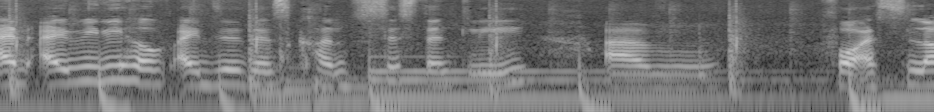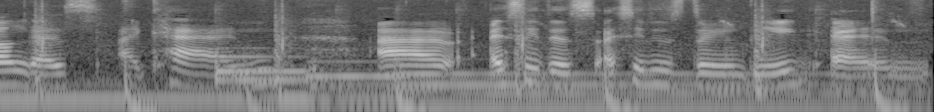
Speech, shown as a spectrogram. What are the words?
and I really hope I do this consistently. Um, for as long as I can. Uh, I see this. I see this doing big, and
